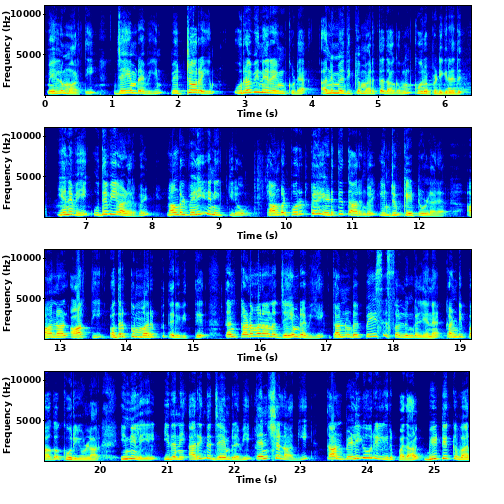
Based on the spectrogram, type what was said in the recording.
மேலும் ஆர்த்தி ஜெயம் ரவியின் பெற்றோரையும் உறவினரையும் கூட அனுமதிக்க மறுத்ததாகவும் கூறப்படுகிறது. எனவே உதவியாளர்கள் நாங்கள் வெளியே நிற்கிறோம். தாங்கள் பொருட்களை எடுத்து தாருங்கள் என்றும் கேட்டுள்ளனர். ஆனால் ஆர்த்தி அதற்கும் மறுப்பு தெரிவித்து தன் கணவரான ஜெயம் ரவியை தன்னுடன் பேச சொல்லுங்கள் என கண்டிப்பாக கூறியுள்ளார். இந்நிலையில் இதனை அறிந்த ஜெயம் ரவி டென்ஷன் ஆகி தான் வெளியூரில் இருப்பதால் வீட்டிற்கு வர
